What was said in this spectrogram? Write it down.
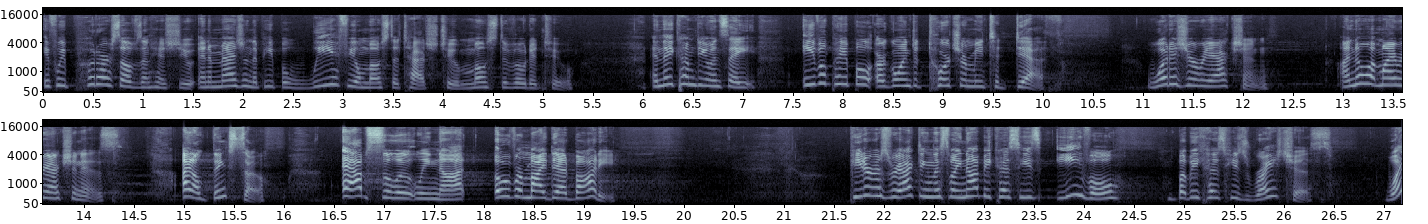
If we put ourselves in his shoe and imagine the people we feel most attached to, most devoted to, and they come to you and say, Evil people are going to torture me to death. What is your reaction? I know what my reaction is. I don't think so. Absolutely not over my dead body. Peter is reacting this way not because he's evil, but because he's righteous. What?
